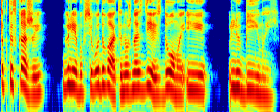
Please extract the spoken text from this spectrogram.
Так ты скажи. Глебу всего два, ты нужна здесь, дома и... любимый».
